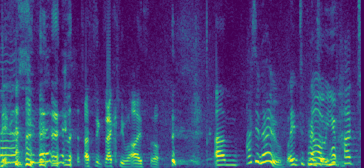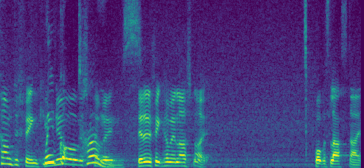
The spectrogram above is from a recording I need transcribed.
Nice. That's exactly what I thought. Um, I don't know. It depends. no, on you've what, had time to think. You We've knew got what was coming. tons. Did anything come in last night? what was last night.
